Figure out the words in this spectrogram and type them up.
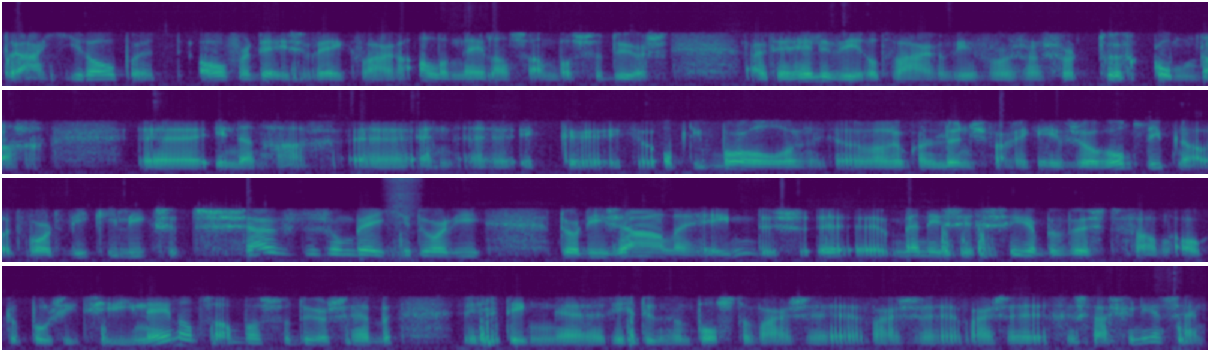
praat je hierover. Over deze week waren alle Nederlandse ambassadeurs uit de hele wereld waren weer voor zo'n soort terugkomdag in Den Haag. Uh, en uh, ik, ik, op die borrel, er was ook een lunch waar ik even zo rondliep. Nou, het woord Wikileaks, het zuisde zo'n beetje door die, door die zalen heen. Dus men is zich zeer bewust van ook de positie die Nederlandse ambassadeurs hebben... richting, richting hun posten waar ze, waar, ze, waar ze gestationeerd zijn.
